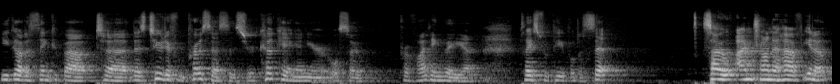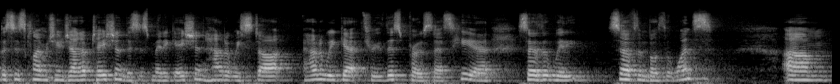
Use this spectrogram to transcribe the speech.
you got to think about uh, there's two different processes you're cooking and you're also providing the uh, place for people to sit. So I'm trying to have, you know, this is climate change adaptation, this is mitigation. How do we start, how do we get through this process here so that we serve them both at once? Um,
